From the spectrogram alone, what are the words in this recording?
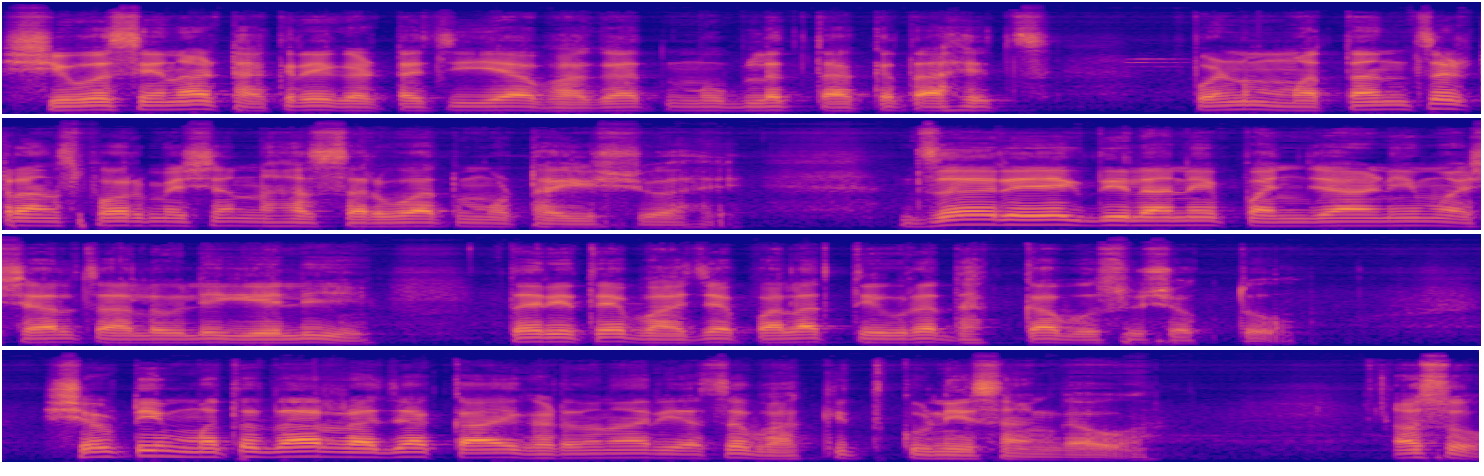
शिवसेना ठाकरे गटाची या भागात मुबलक ताकद आहेच. पण मतांचं ट्रान्सफॉर्मेशन हा सर्वात मोठा इश्यू आहे. जर एक दिलाने पंजा आणि मशाल चालवली गेली तर इथे भाजपाला तीव्र धक्का बसू शकतो. शेवटी मतदार राजा काय घडवणार याचं भाकीत कुणी सांगावं? असो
